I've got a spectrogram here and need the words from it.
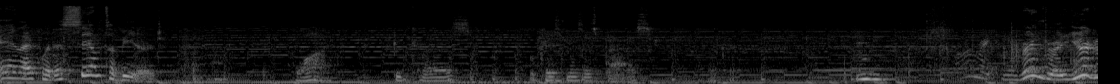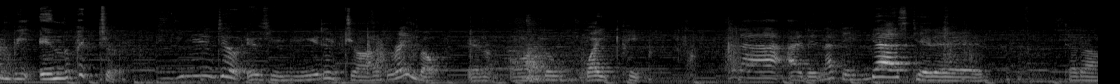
and I put a Santa beard Why? because Christmas is past. Okay. I'm making a rainbow. You're gonna be in the picture. What you need to do is you need to draw the rainbow and on the white paper. Ta-da! I did nothing. Yes, kidding. Ta-da!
